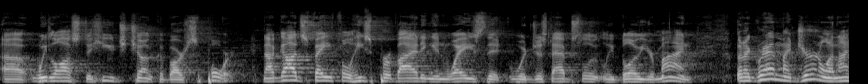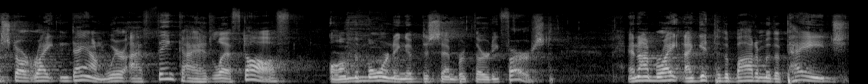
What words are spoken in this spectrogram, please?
uh, we lost a huge chunk of our support. Now, God's faithful. He's providing in ways that would just absolutely blow your mind. But I grab my journal and I start writing down where I think I had left off on the morning of December 31st. And I'm writing, I get to the bottom of the page,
